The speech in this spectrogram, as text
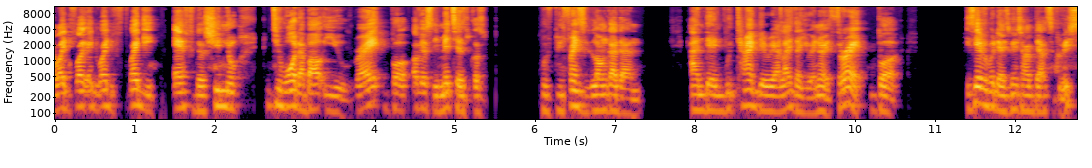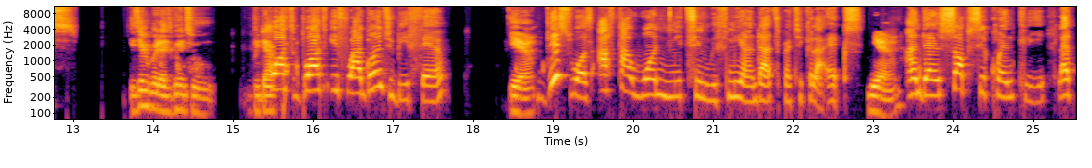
Why, why, why, why the f does she know the word about you?" Right? But obviously, it made sense because we've been friends longer than, and then with time they realized that you were not a threat. But is everybody that's going to have that grace? Is everybody that's going to be that? But but if we are going to be fair, Yeah, this was after one meeting with me and that particular ex. yeah. And then subsequently, like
